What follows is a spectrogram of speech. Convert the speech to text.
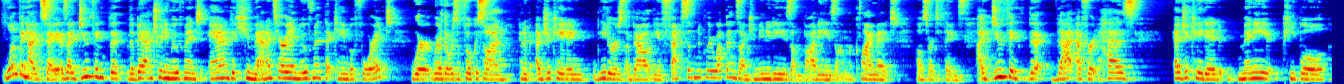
One thing I'd say is I do think that the ban treaty movement and the humanitarian movement that came before it, where, where there was a focus on kind of educating leaders about the effects of nuclear weapons on communities, on bodies, on the climate, all sorts of things. I do think that that effort has educated many people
